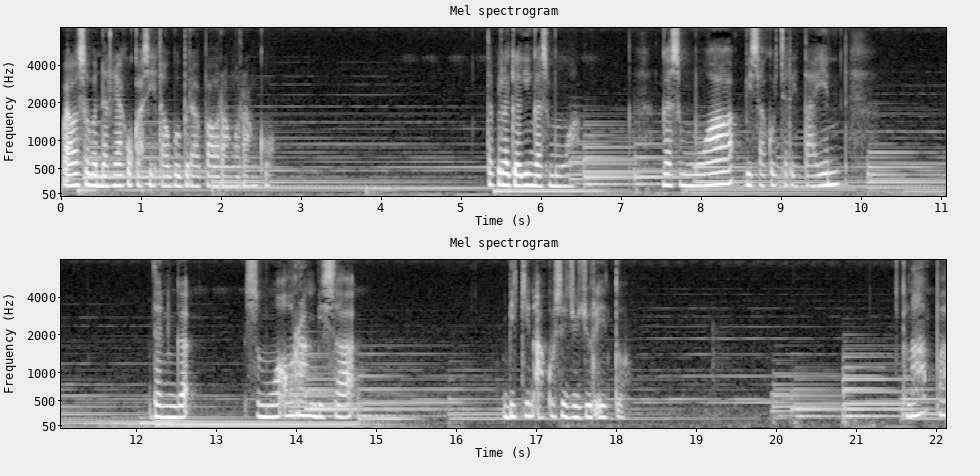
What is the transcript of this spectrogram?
Well, sebenarnya aku kasih tahu beberapa orang-orangku. Tapi lagi-lagi gak semua. Gak semua bisa aku ceritain. Dan gak semua orang bisa bikin aku sejujur itu. Kenapa?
